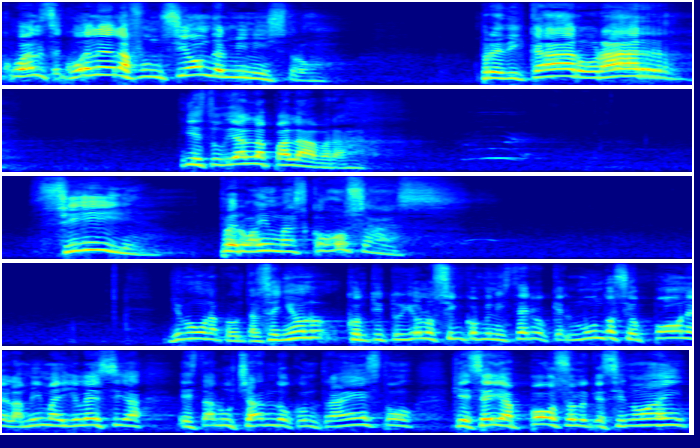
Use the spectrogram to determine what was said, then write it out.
¿Cuál, ¿Cuál es la función del ministro? Predicar, orar y estudiar la palabra. Sí, pero hay más cosas. Yo me hago una pregunta. El Señor constituyó los cinco ministerios que el mundo se opone, la misma iglesia está luchando contra esto, que si hay apóstoles, que si no hay.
